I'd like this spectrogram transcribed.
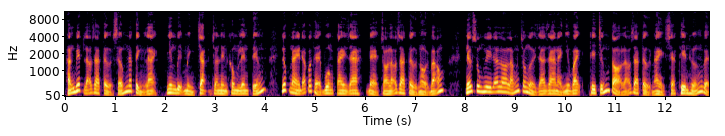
Hắn biết lão gia tử sớm đã tỉnh lại, nhưng bị mình chặn cho nên không lên tiếng. Lúc này đã có thể buông tay ra để cho lão gia tử nổi bão. Nếu sung huy đã lo lắng cho người gia gia này như vậy, thì chứng tỏ lão gia tử này sẽ thiên hướng về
